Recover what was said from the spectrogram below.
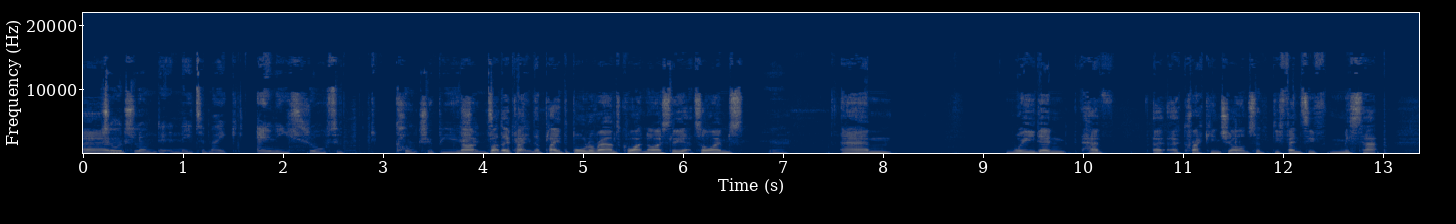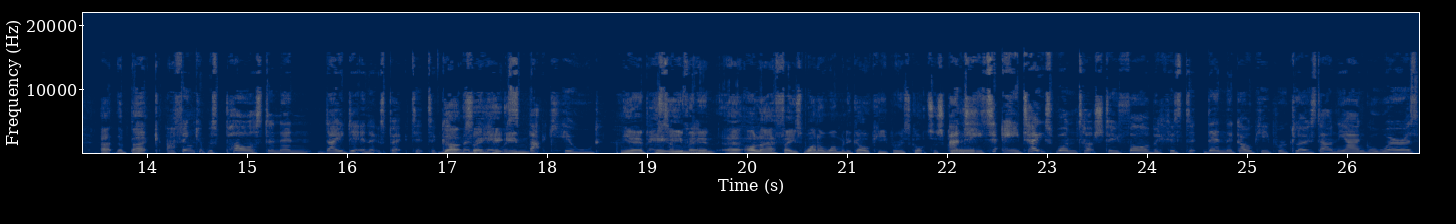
Um, George Long didn't need to make any sort of contribution. No, but they, the play, they played the ball around quite nicely at times. Yeah. Um, we then have a, a cracking chance, a defensive mishap at the back. I think it was passed, and then they didn't expect it to come, so and then hit it was him. backhilled. Yeah, hit him, and something. then uh, Olaofe's one on one with the goalkeeper who's got to score. And he t- he takes one touch too far because th- then the goalkeeper will close down the angle. Whereas,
